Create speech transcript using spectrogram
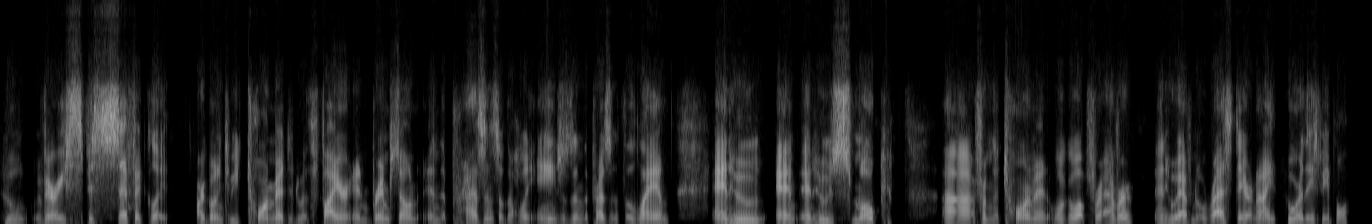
who very specifically are going to be tormented with fire and brimstone in the presence of the holy angels in the presence of the lamb and who and and whose smoke uh, from the torment will go up forever, and who have no rest day or night. Who are these people?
